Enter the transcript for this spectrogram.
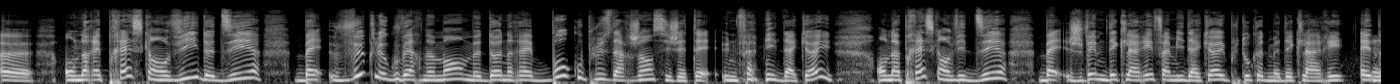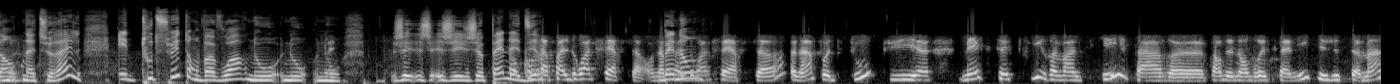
on aurait presque envie de dire ben vu que le gouvernement me donnerait beaucoup plus d'argent si j'étais une famille d'accueil, on a presque envie de dire, ben, je vais me déclarer famille d'accueil plutôt que de me déclarer aidante mhm. naturelle. Et tout de suite, on va voir nos, nos, nos, je, je, je peine à dire. On n'a pas le droit de faire ça. On n'a ben pas le droit de faire ça. Non, pas du tout. Puis, euh, mais ce qui est revendiqué par, euh, par de nombreuses familles, c'est justement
